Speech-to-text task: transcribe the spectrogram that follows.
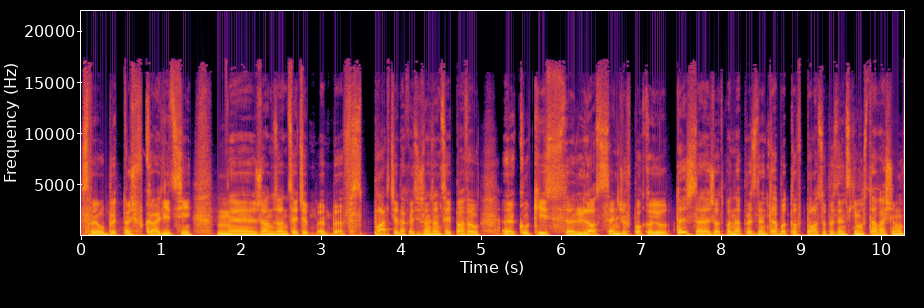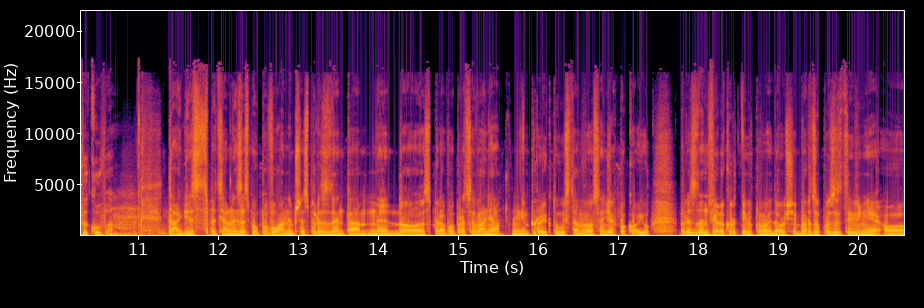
swoją bytność w koalicji rządzącej, czy e, wsparcie dla koalicji rządzącej Paweł e, Kukiz. Los sędziów pokoju też zależy od pana prezydenta, bo to w Pałacu Prezydenckim ustawa się wykuwa. Tak, jest specjalny zespół powołany przez prezydenta do spraw opracowania projektu ustawy o sędziach pokoju. Prezydent wielokrotnie wypowiadał się bardzo pozytywnie o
